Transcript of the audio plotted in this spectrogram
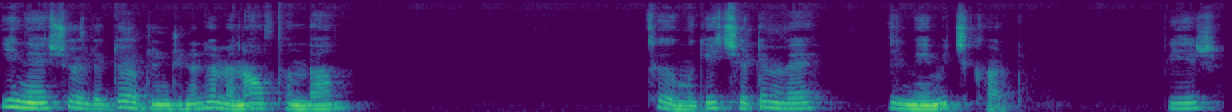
yine şöyle dördüncünün hemen altından tığımı geçirdim ve ilmeğimi çıkardım bir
